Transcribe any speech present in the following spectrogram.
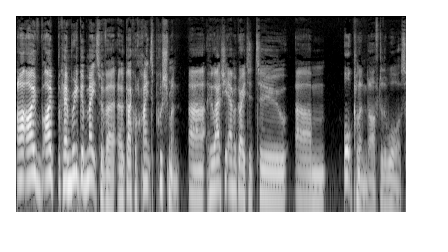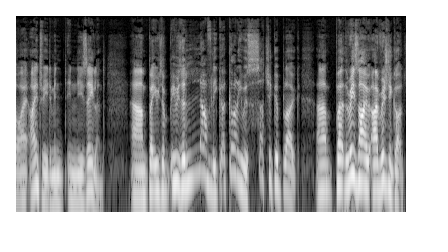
I I became really good mates with a, a guy called Heinz Puschmann, uh, who actually emigrated to um, Auckland after the war. So I, I interviewed him in, in New Zealand. Um, but he was a he was a lovely guy. God, he was such a good bloke. Um, but the reason I, I, originally got to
